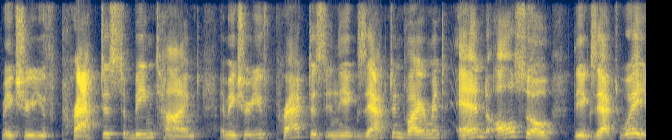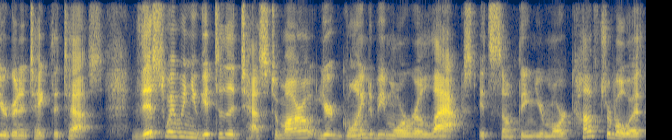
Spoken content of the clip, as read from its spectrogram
make sure you've practiced being timed, and make sure you've practiced in the exact environment and also the exact way you're going to take the test. This way, when you get to the test tomorrow, you're going to be more relaxed. It's something you're more comfortable with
